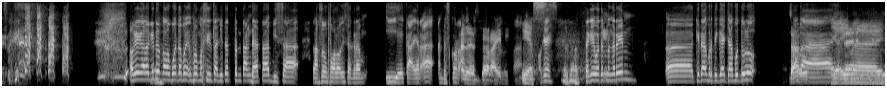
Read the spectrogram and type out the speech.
Oke kalau gitu kalau buat apa informasi selanjutnya tentang data bisa langsung follow Instagram IYKRA underscore ID. Underscore ID. Yes. Oke. banget. Thank you buat yang dengerin. Eh kita bertiga cabut dulu. Bye Cabut. bye. Ya, iya, bye.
